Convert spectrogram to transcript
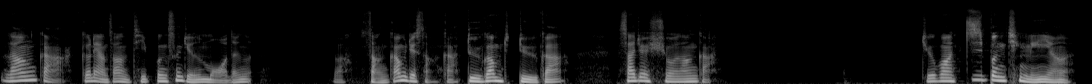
长假搿两桩事体本身就是矛盾个，对伐？长假么就长假，短假么就短假，啥叫小长假？就帮基本清零一样个，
